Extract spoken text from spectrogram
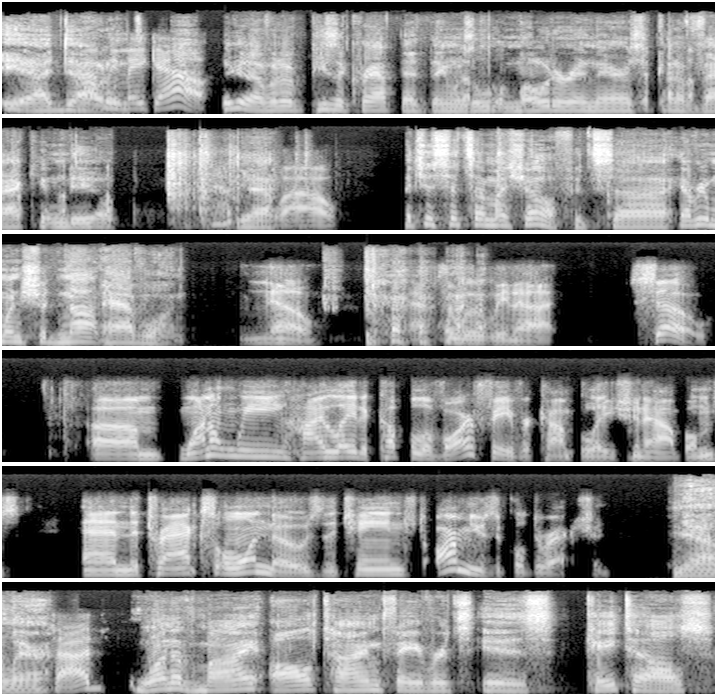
Yeah, I doubt probably it. make out. Look at that! What a piece of crap that thing was. A little motor in there, some kind of vacuum deal. Yeah, Wow. it just sits on my shelf. It's uh, everyone should not have one. No, absolutely not. So um, why don't we highlight a couple of our favorite compilation albums and the tracks on those that changed our musical direction? Yeah, Larry. Todd? One of my all time favorites is K-Tel's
